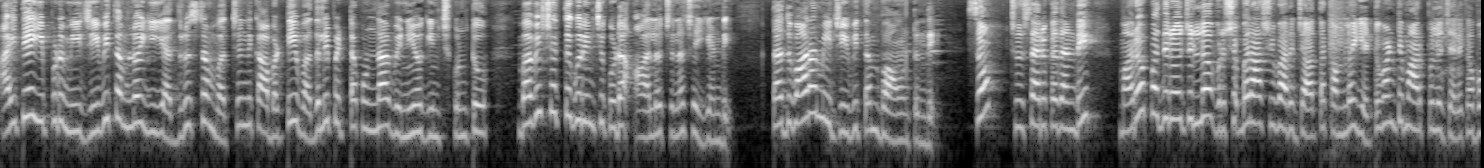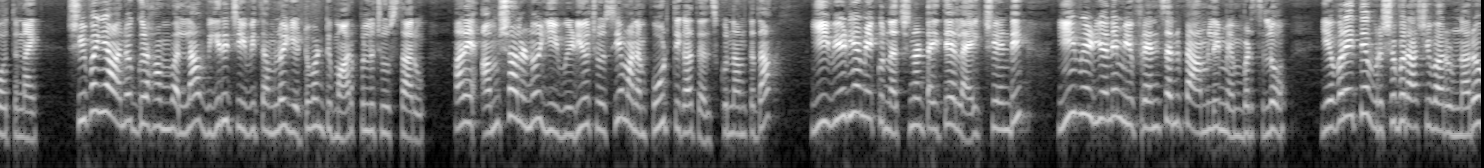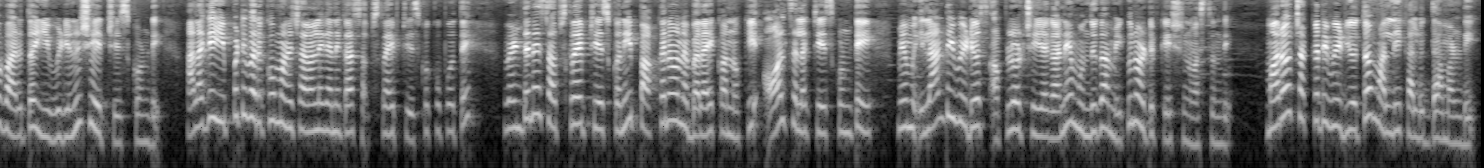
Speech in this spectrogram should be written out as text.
అయితే ఇప్పుడు మీ జీవితంలో ఈ అదృష్టం వచ్చింది కాబట్టి వదిలిపెట్టకుండా వినియోగించుకుంటూ భవిష్యత్తు గురించి కూడా ఆలోచన చెయ్యండి. తద్వారా మీ జీవితం బాగుంటుంది. సో చూశారు కదండి మరో పది రోజుల్లో వృషభ రాశి వారి జాతకంలో ఎటువంటి మార్పులు జరగబోతున్నాయి? శివయ్య అనుగ్రహం వల్ల వీరి జీవితంలో ఎటువంటి మార్పులు చూస్తారు? అనే అంశాలను ఈ వీడియో చూసి మనం పూర్తిగా తెలుసుకున్నాం కదా. ఈ వీడియో మీకు నచ్చినట్టయితే లైక్ చేయండి. ఈ వీడియోని మీ ఫ్రెండ్స్ అండ్ ఫ్యామిలీ మెంబర్స్లో ఎవరైతే వృషభ రాశి వారు ఉన్నారో వారితో ఈ వీడియోను షేర్ చేసుకోండి. అలాగే ఇప్పటి వరకు మన ఛానల్ కనుక సబ్స్క్రైబ్ చేసుకోకపోతే వెంటనే సబ్స్క్రైబ్ చేసుకుని పక్కనే ఉన్న బెలైకాన్ నొక్కి ఆల్ సెలెక్ట్ చేసుకుంటే మేము ఇలాంటి వీడియోస్ అప్లోడ్ చేయగానే ముందుగా మీకు నోటిఫికేషన్ వస్తుంది. మరో చక్కటి వీడియోతో మళ్ళీ కలుద్దామండి.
